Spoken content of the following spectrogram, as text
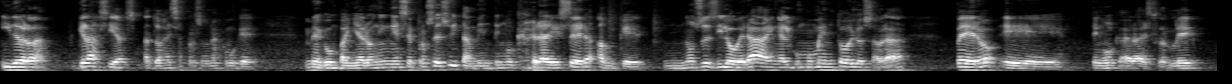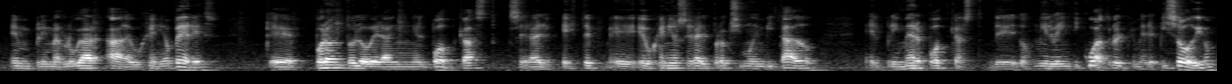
Y de verdad, gracias a todas esas personas como que me acompañaron en ese proceso y también tengo que agradecer, aunque no sé si lo verá en algún momento, lo sabrá, pero eh, tengo que agradecerle en primer lugar a Eugenio Pérez, que pronto lo verán en el podcast. Será este, eh, Eugenio será el próximo invitado, el primer podcast de 2024, el primer episodio,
